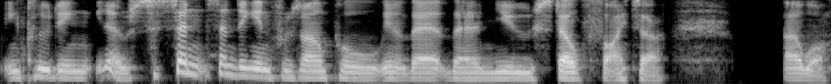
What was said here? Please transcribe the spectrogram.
including you know send, sending in, for example, you know their their new stealth fighter, uh, well,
